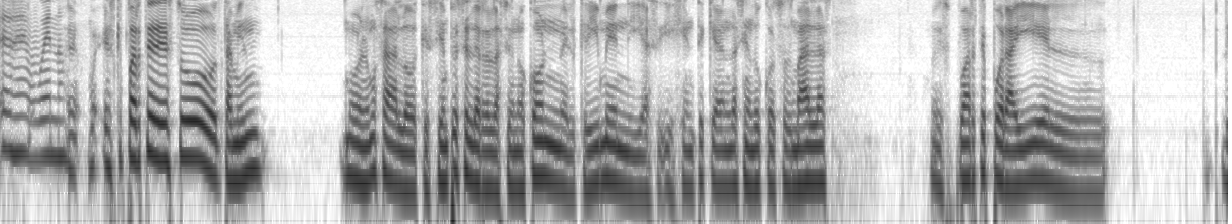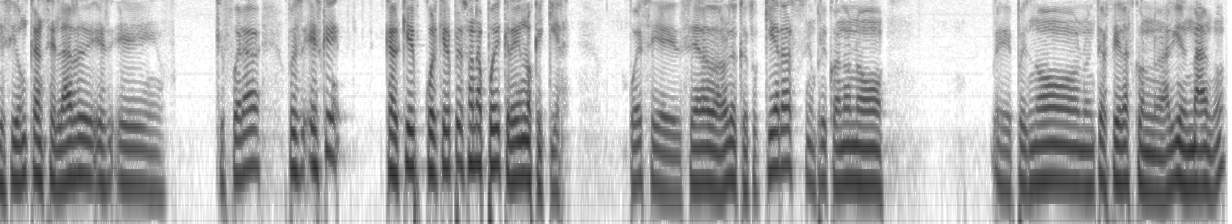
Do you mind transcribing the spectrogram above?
Eh, bueno. es que parte de esto también volvemos a lo que siempre se le relacionó con el crimen y, y gente que anda haciendo cosas malas. Pues parte por ahí el. Decidieron cancelar que fuera. Pues es que cualquier, persona puede creer en lo que quiera. Puedes ser adorador de lo que tú quieras, siempre y cuando no, eh, pues no, no, interfieras con alguien más, ¿no?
